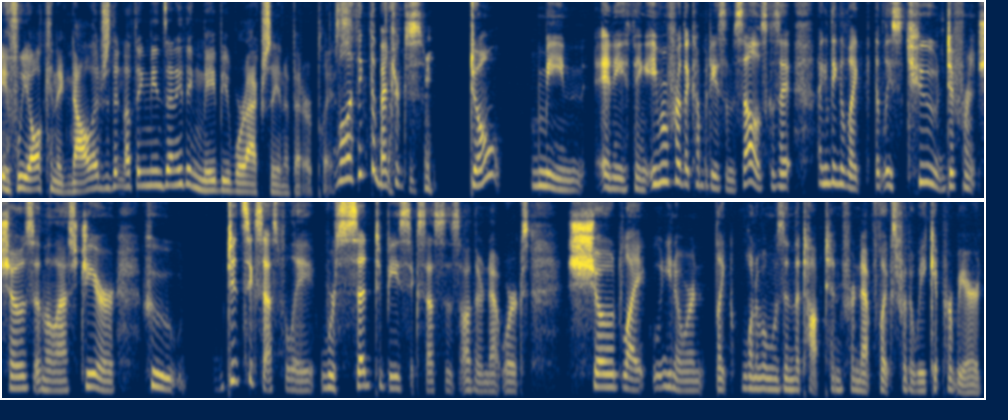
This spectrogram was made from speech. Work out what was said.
if we all can acknowledge that nothing means anything, maybe we're actually in a better place. Well, I think the metrics don't mean anything, even for the companies themselves, because I, I can think of like at least two different shows in the last year who did successfully, were said to be successes on their networks, showed like, you know, were like one of them was in the top 10 for Netflix for the week it premiered.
